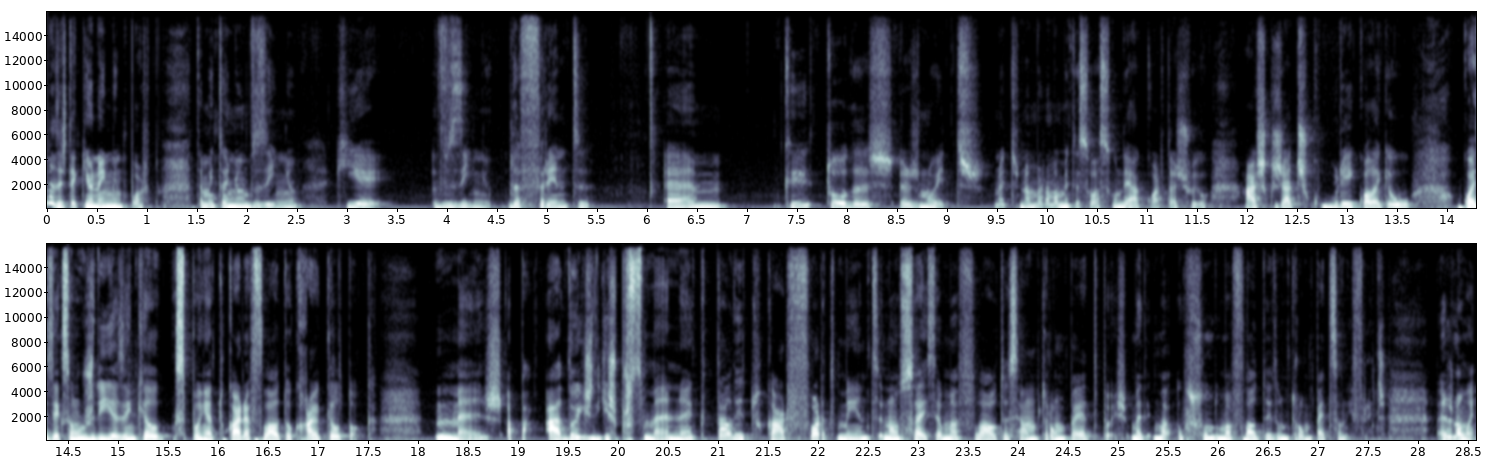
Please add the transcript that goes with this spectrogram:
Mas este aqui eu nem me importo. Também tenho um vizinho que é vizinho da frente um, que todas as noites, noites não, mas normalmente é só a segunda e a quarta, acho eu. Acho que já descobri qual é que é o, quais é que são os dias em que ele se põe a tocar a flauta ou que raio que ele toca. Mas, opá, há dois dias por semana que está ali a tocar fortemente, não sei se é uma flauta, se é um trompete, pois, uma, uma, o som de uma flauta e de um trompete são diferentes. Mas não é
